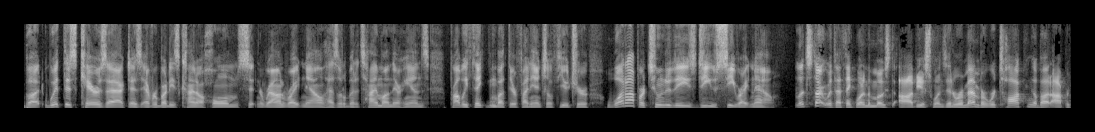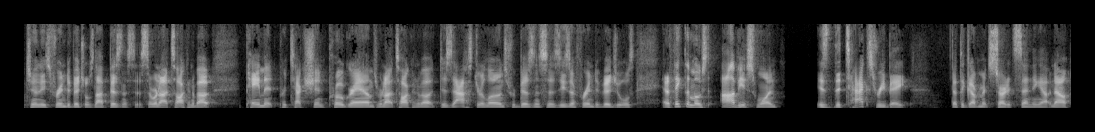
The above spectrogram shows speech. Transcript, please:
But with this CARES Act, as everybody's kind of home sitting around right now, has a little bit of time on their hands, probably thinking about their financial future, what opportunities do you see right now? Let's start with, I think, one of the most obvious ones. And remember, we're talking about opportunities for individuals, not businesses. So we're not talking about payment protection programs. We're not talking about disaster loans for businesses. These are for individuals. And I think the most obvious one is the tax rebate that the government started sending out. Now,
